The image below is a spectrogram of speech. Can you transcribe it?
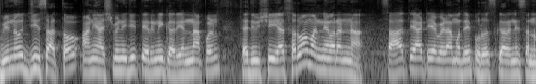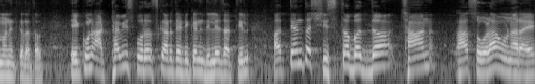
विनोदजी सातव आणि अश्विनीजी तेरणीकर यांना आपण त्या दिवशी या सर्व मान्यवरांना सहा ते आठ या वेळामध्ये पुरस्काराने सन्मानित करत आहोत. एकूण अठ्ठावीस पुरस्कार त्या ठिकाणी दिले जातील. अत्यंत शिस्तबद्ध छान हा सोहळा होणार आहे.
